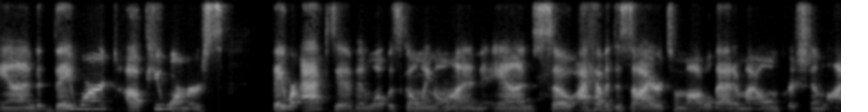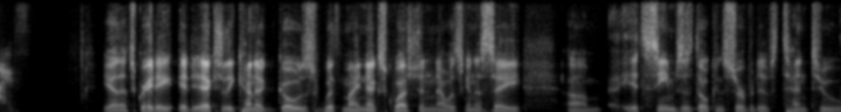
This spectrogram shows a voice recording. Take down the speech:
And they weren't uh, pew warmers they were active in what was going on. And so I have a desire to model that in my own Christian life. Yeah, that's great. It actually kind of goes with my next question. I was going to say, um, it seems as though conservatives tend to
